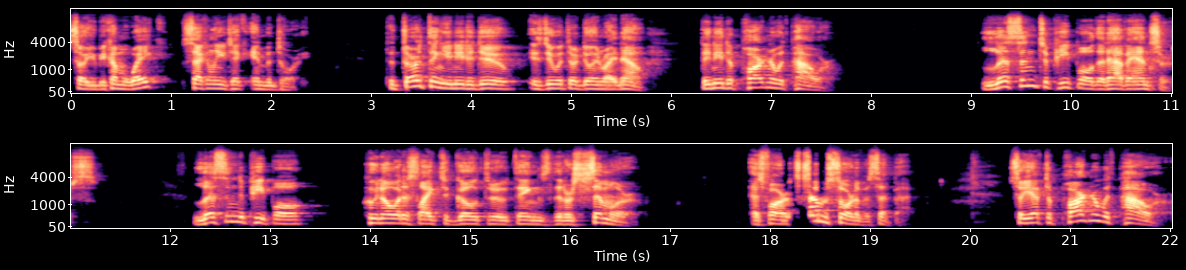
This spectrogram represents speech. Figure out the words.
So you become awake. Secondly, you take inventory. The third thing you need to do is do what they're doing right now. They need to partner with power. Listen to people that have answers. Listen to people who know what it's like to go through things that are similar as far as some sort of a setback. So you have to partner with power.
